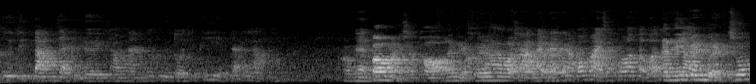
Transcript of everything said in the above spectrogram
คือติดตามใหญ่เลยคราวนั้นก็คือตัวที่พี่เห็นด้านหลังเอามีเป้าหมายเฉพาะงั้นเดี๋ยวค่อยเล่าค่ะอัอันนนั้นั้นนอะเป้าหมายเฉพาะแต่ว่าอันนี้เป็นเหมือนช่วง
